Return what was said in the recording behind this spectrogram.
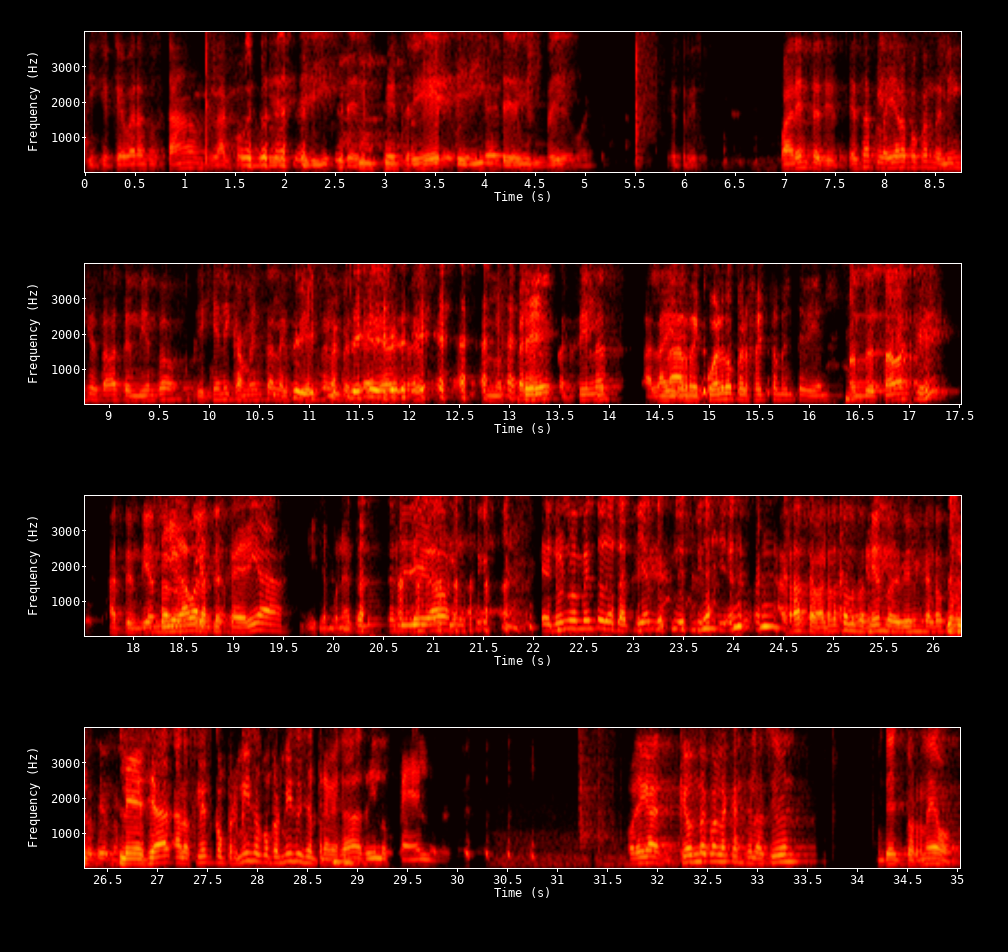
Dije, qué brazos tan flacos. güey. Qué triste. Qué triste. Qué triste, triste, güey. güey. Qué triste. Paréntesis, esa playera fue cuando el Inge estaba atendiendo higiénicamente a la Sí, experiencia en la sí. pescadería de Express, con los pelos Sí. de axilas al aire, La recuerdo perfectamente bien. ¿Dónde estaba qué? Atendiendo Así a llegaba a la pescadería y se ponía llegaba. En un momento los yo. Al rato, al rato los atiendo, al rato los atiendo. Le decía a los clientes con permiso, con permiso y se atravesaba así los pelos. Oigan, ¿qué onda con la cancelación del torneo?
